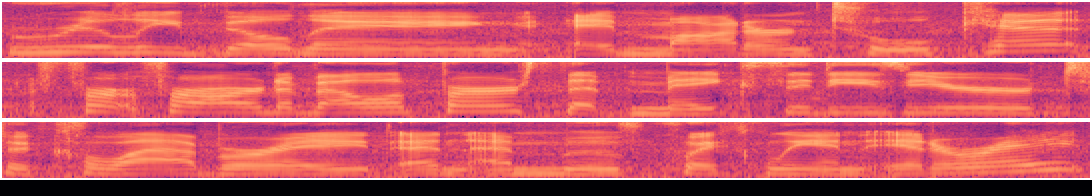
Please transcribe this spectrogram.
really building a modern toolkit for, for our developers that makes it easier to collaborate and, and move quickly and iterate.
